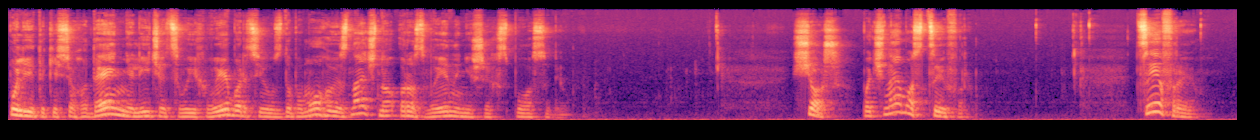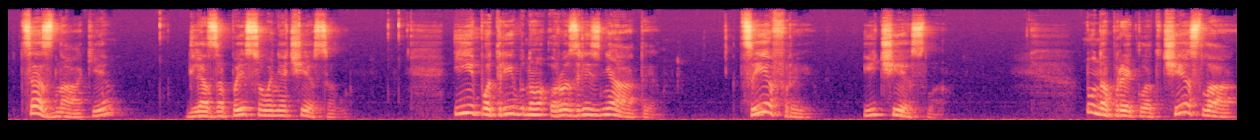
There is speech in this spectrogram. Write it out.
Політики сьогодення лічать своїх виборців з допомогою значно розвиненіших способів. Що ж, почнемо з цифр. Цифри це знаки для записування чисел. І потрібно розрізняти цифри і числа. Ну, наприклад, числа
